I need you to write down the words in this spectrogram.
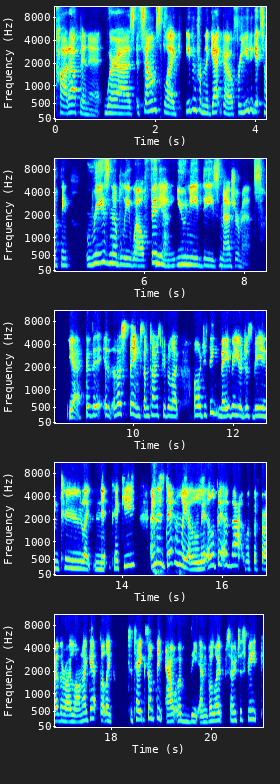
caught up in it. Whereas it sounds like even from the get go, for you to get something reasonably well fitting, yeah. you need these measurements. Yeah, because that's the thing. Sometimes people are like, "Oh, do you think maybe you're just being too like nitpicky?" And there's definitely a little bit of that with the further along I get. But like to take something out of the envelope, so to speak,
